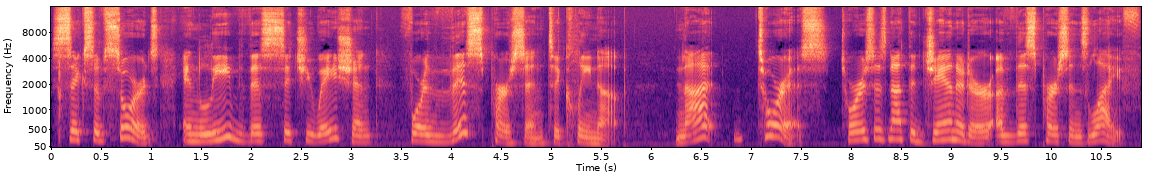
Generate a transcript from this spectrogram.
six of swords and leave this situation for this person to clean up not Taurus. Taurus is not the janitor of this person's life.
